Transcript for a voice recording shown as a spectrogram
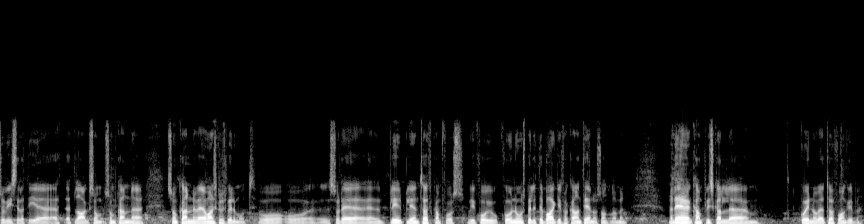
så viser at de er et, et lag som, som, kan, eh, som kan være vanskelig å spille mot. Og, og, så det blir, blir en tøff kamp for oss. Vi får jo får noen spillere tilbake fra karantene og sånt, men, men det er en kamp vi skal eh, gå inn og være tøffe og angripe.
